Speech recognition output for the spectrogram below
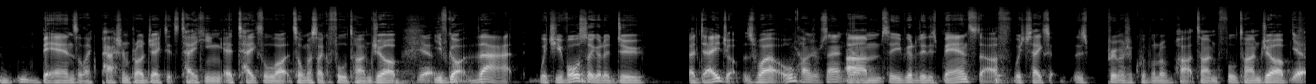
bands are like passion project. It's taking it takes a lot. It's almost like a full time job. Yeah. You've got that, which you've also got to do a day job as well. 100%. Yeah. Um, so you've got to do this band stuff, which takes is pretty much equivalent of a part time, full time job. Yeah.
